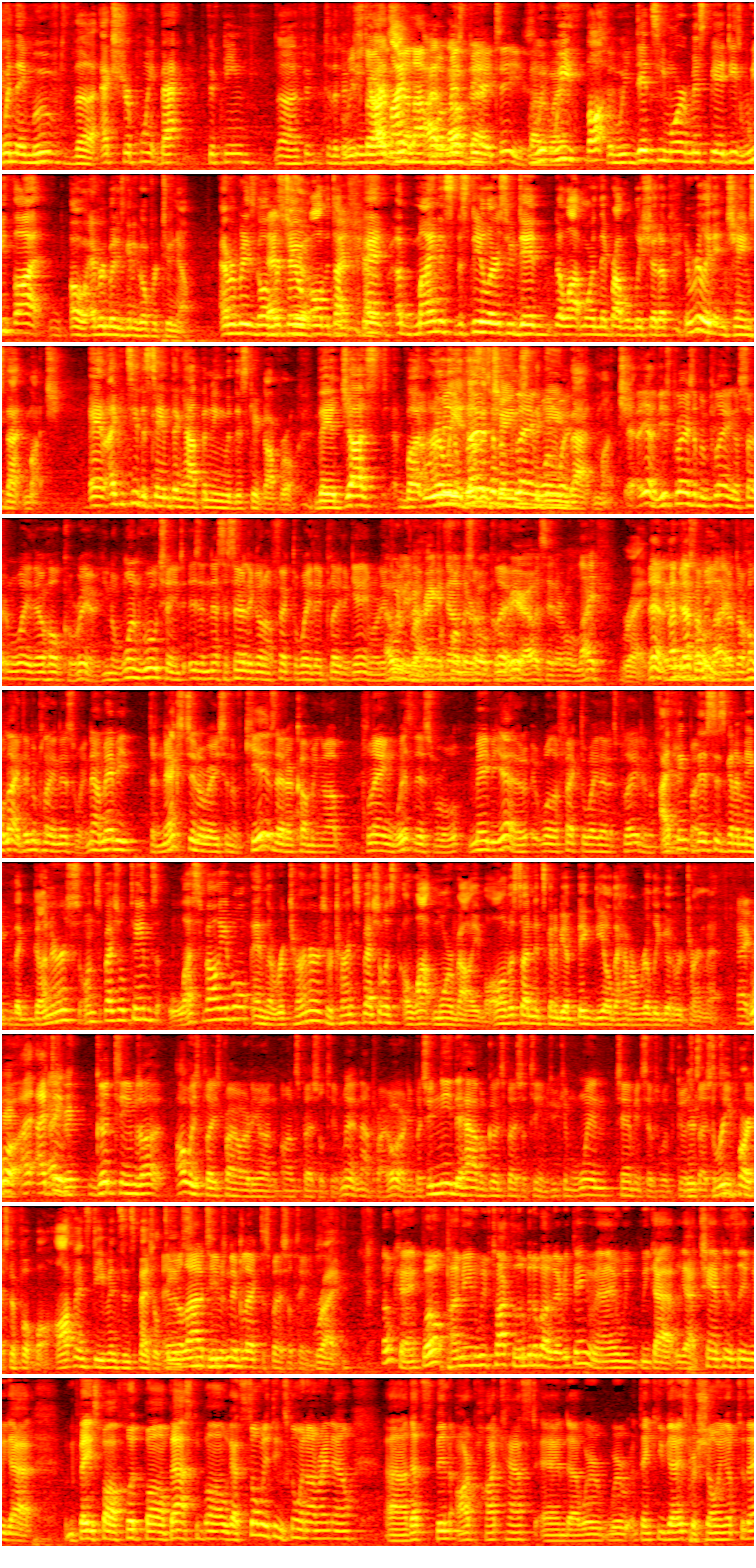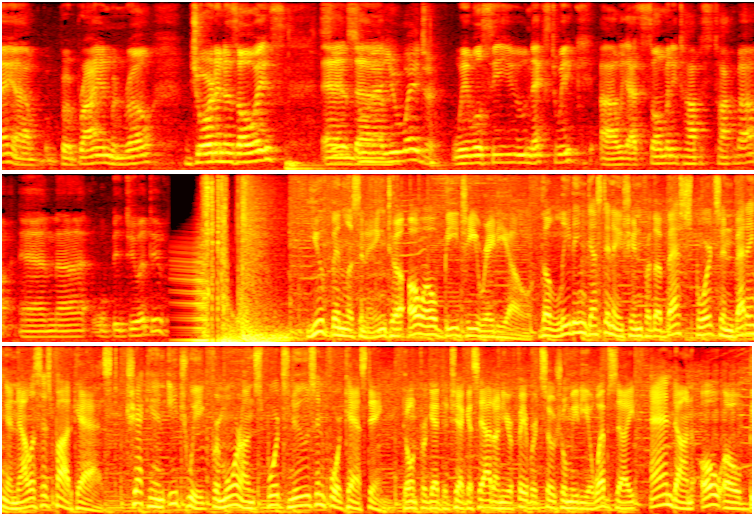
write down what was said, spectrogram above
when they moved the extra point back fifteen uh, 50, to the 15 yard line. a lot more missed PATs. We, we, thought we did see more missed PATs. We thought, oh, everybody's going to go for two now. Everybody's going That's for two true. all the time, and uh, minus the Steelers, who did a lot more than they probably should have. It really didn't change that much. And I can see the same thing happening with this kickoff rule. They adjust, but really I mean, it doesn't change the game way. that much. Yeah, yeah, these players have been playing a certain way their whole career. You know, one rule change isn't necessarily going to affect the way they play the game. Or they I wouldn't even break it down their whole play. career. I would say their whole life. Right. Yeah, I mean that's what I mean. Their, their whole life they've been playing this way. Now maybe the next generation of kids that are coming up playing with this rule, maybe yeah, it, will affect the way that it's played in a I think but. I think this is going to make the gunners on special teams less valuable, and the returners, return specialists, a lot more valuable. All of a sudden, it's going to be a big deal to have a really good return man. I. Well, I, I, I think agree. good teams always place priority on, on special teams. Eh, not priority, but you need to have a good special teams. You can win championships with good There's special three parts play. to football: offense, defense, and special teams. And a lot of teams neglect the special teams. Right. Okay. Well, I mean, we've talked a little bit about everything. Man, we, we got we got Champions League, we got baseball, football, basketball. We got so many things going on right now. Uh, that's been our podcast, and uh, we're we're thank you guys for showing up today. Uh, for Brian Monroe, Jordan as always. And uh, YouWager. We will see you next week. Uh, we got so many topics to talk about, and uh, we'll bid you adieu. You've been listening to OOBG Radio, the leading destination for the best sports and betting analysis podcast. Check in each week for more on sports news and forecasting. Don't forget to check us out on your favorite social media website and on OOBG.com.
